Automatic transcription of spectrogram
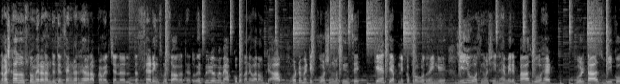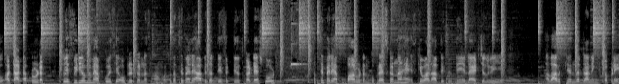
नमस्कार दोस्तों, मेरा नाम जितिन सेंगर है और आपका मेरे चैनल द सेटिंग्स में स्वागत है। तो इस वीडियो में मैं आपको बताने वाला हूँ कि आप ऑटोमेटिक वॉशिंग मशीन से कैसे अपने कपड़ों को धोएँगे। ये जो वॉशिंग मशीन है, मेरे पास वो है वोल्टास वीको और टाटा प्रोडक्ट तो इस वीडियो में मैं आपको इसे ऑपरेट करना सिखाऊँगा। तो सबसे पहले आप इधर देख सकते हो उसका डैशबोर्ड सबसे पहले आपको पावर बटन को प्रेस करना है। इसके बाद आप देख सकते हैं लाइट जल गई है। अब आप इसके अंदर डालेंगे कपड़े,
